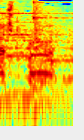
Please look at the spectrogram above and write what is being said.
Jasper.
